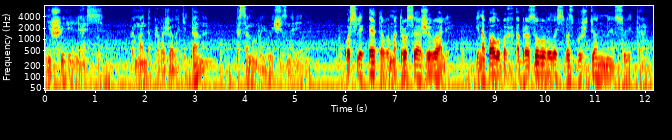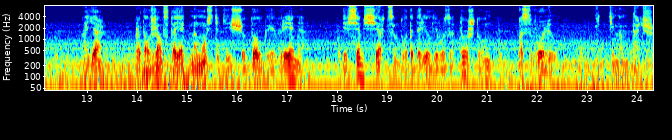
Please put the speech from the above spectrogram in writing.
Не шевелясь, команда провожала Титана до самого его исчезновения. После этого матросы оживали – и на палубах образовывалась возбужденная суета. А я продолжал стоять на мостике еще долгое время и всем сердцем благодарил его за то, что он позволил идти нам дальше.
